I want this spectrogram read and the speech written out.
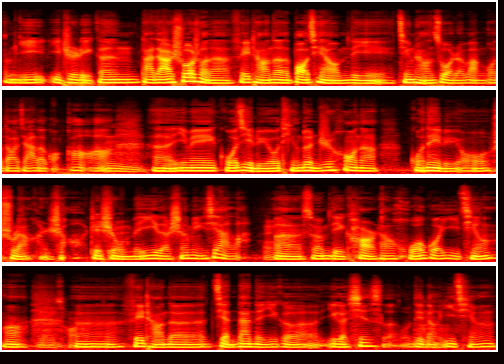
那么一一直得跟大家说说呢，非常的抱歉，我们得经常做着万国到家的广告啊。嗯，呃，因为国际旅游停顿之后呢，国内旅游数量很少，这是我们唯一的生命线了。哎嗯、所以我们得靠着它活过疫情啊。没错。嗯，非常的简单的一个一个心思，我们得等嗯疫情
